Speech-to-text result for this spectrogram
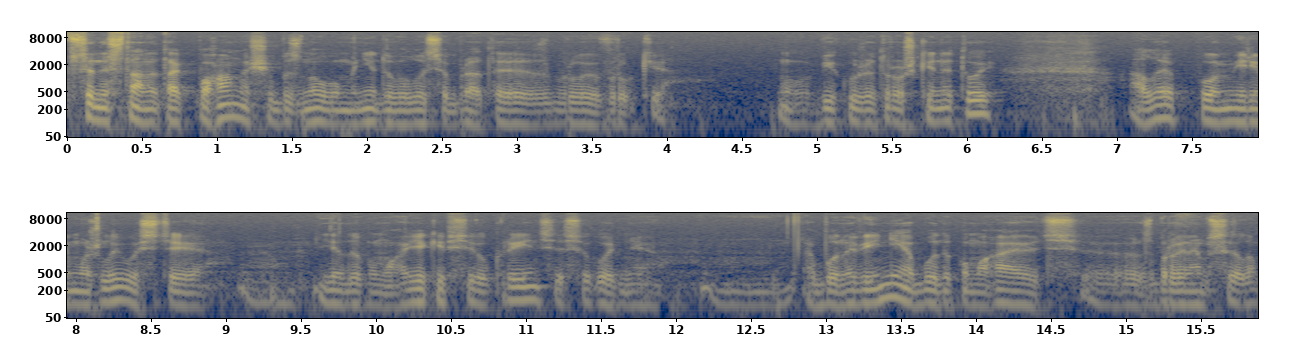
все не стане так погано, щоб знову мені довелося брати зброю в руки. Ну, вік уже трошки не той, але по мірі можливості я допомагаю, як і всі українці сьогодні або на війні, або допомагають е, Збройним силам.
